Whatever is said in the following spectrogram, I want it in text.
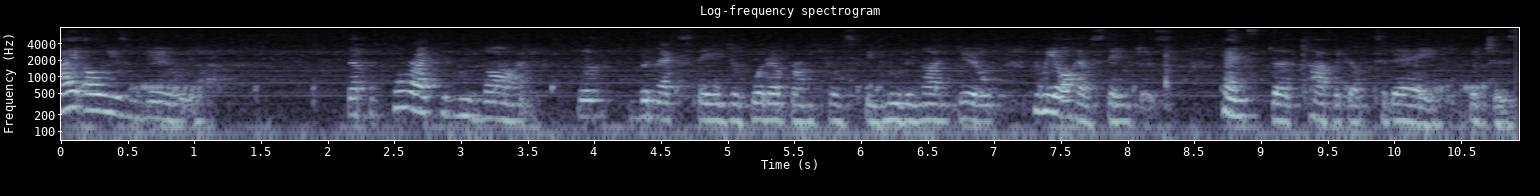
I always knew that before I could move on with the next stage of whatever I'm supposed to be moving on to, we all have stages. Hence the topic of today, which is,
